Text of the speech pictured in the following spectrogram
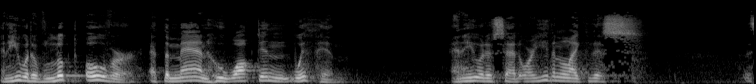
and he would have looked over at the man who walked in with him and he would have said, or even like this, this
